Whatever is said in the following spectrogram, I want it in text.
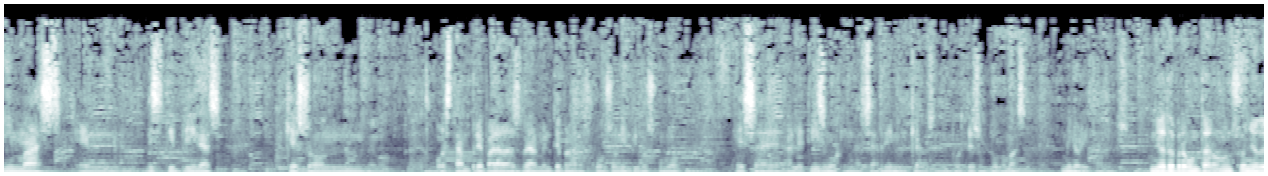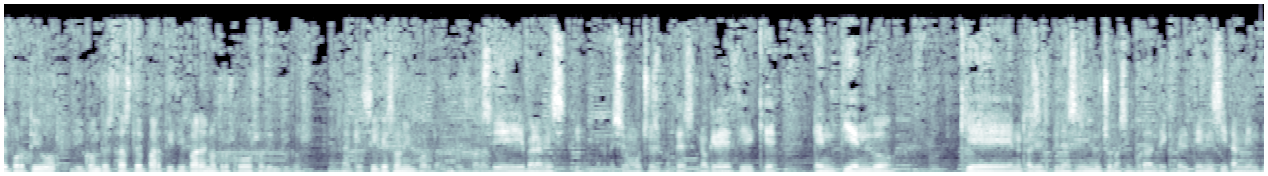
y más en disciplinas que son o están preparadas realmente para los Juegos Olímpicos como ese atletismo, gimnasia rítmica, o sea, deportes un poco más minoritarios. Ya te preguntaron un sueño deportivo y contestaste participar en otros Juegos Olímpicos. O sea, que sí que son importantes. Para sí, para mí sí. Para mí son muchos deportes. No quiere decir que entiendo que en otras disciplinas es mucho más importante que el tenis y también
